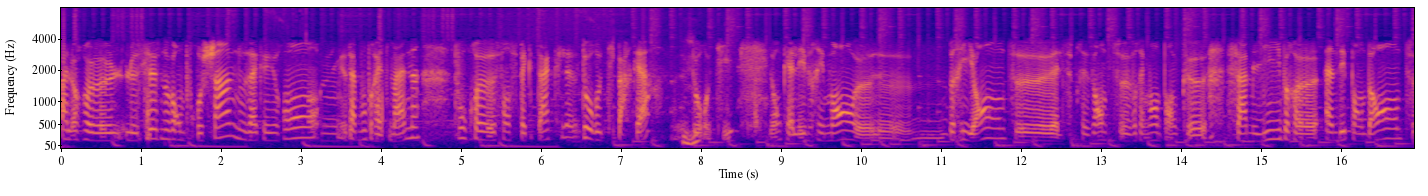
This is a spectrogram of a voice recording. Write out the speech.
Alors le 16 novembre prochain, nous accueillerons euh, Zabou Bretman pour euh, son spectacle Dorothy Parker. Mhm. Dorothy. Donc elle est vraiment euh, brillante, elle se présente vraiment en tant que femme libre, indépendante,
